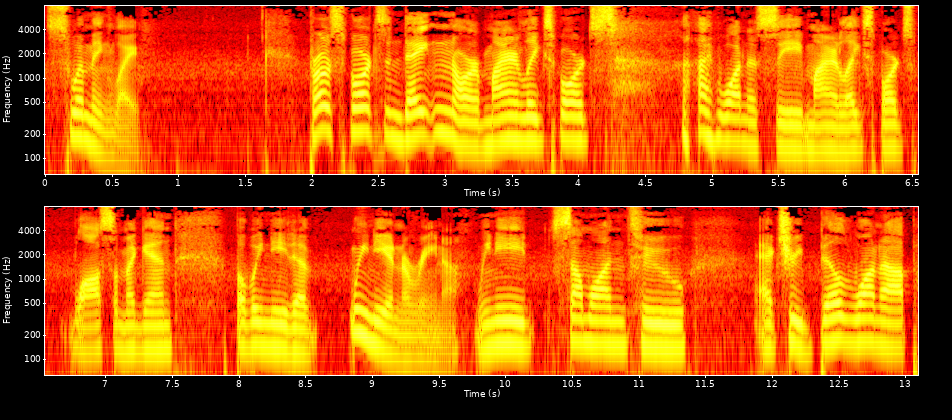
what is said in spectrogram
swimmingly? Pro sports in Dayton or minor league sports, I want to see minor league sports blossom again, but we need a we need an arena. We need someone to actually build one up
